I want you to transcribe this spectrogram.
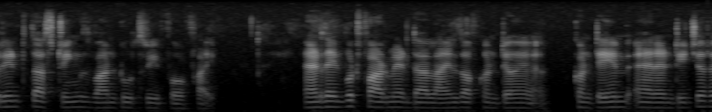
print the strings 1 2 3 4 5 and the input format the lines of contain contained an integer.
